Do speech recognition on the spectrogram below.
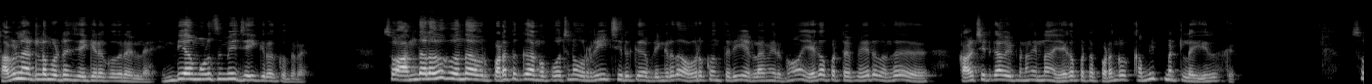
தமிழ்நாட்டில் மட்டும் ஜெயிக்கிற குதிரை இல்லை இந்தியா முழுசுமே ஜெயிக்கிற குதிரை. ஸோ, அந்த அளவுக்கு வந்து அவர் படத்துக்கு அங்கே போச்சுன்னா ஒரு ரீச் இருக்குது அப்படிங்கிறது அவருக்கும் தெரியும். எல்லாமே இருக்கும். ஏகப்பட்ட பேர் வந்து கால்ஷீட்டுக்காக வெயிட் பண்ணாங்க. இன்னும் ஏகப்பட்ட படங்கள் கமிட்மெண்ட்டில் இருக்குது ஸோ,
